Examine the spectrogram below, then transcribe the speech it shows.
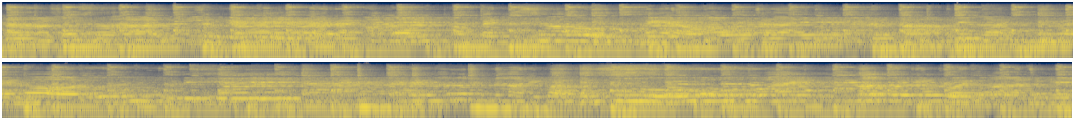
หน้าสงสารฉันดีแต่แรงเอาอกทำเป็นเศร้า ให้เราเอาใจจนตาพิไลใครก็รู้ดีไปหาหน้าดีกว่าคนสวยหาคนร่ำรวยก็อาจจะมี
